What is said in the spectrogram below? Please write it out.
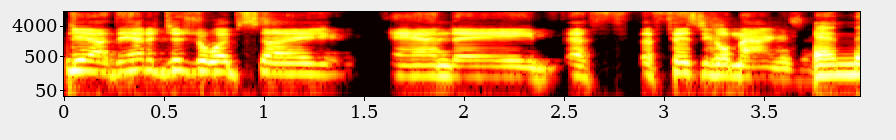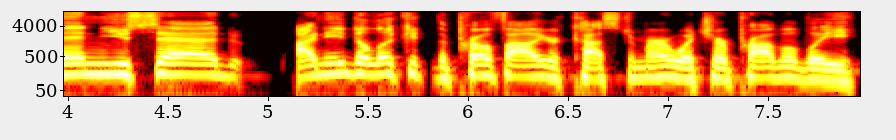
Yeah, they had a digital website and a, a, a physical magazine. And then you said I need to look at the profile your customer, which are probably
